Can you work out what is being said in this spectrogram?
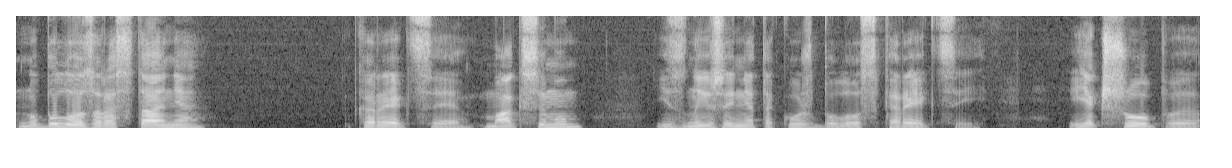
ну було зростання, корекція максимум, і зниження також було з корекції. І якщо б е,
